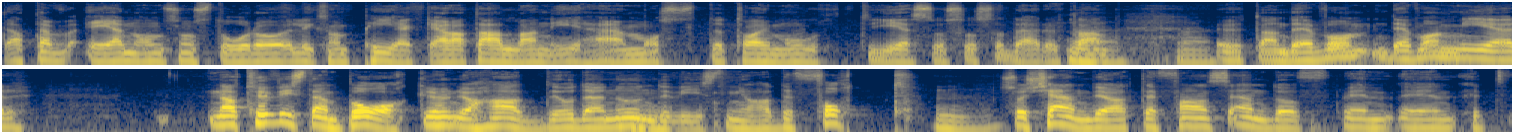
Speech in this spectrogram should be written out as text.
att det är någon som står och liksom pekar att alla ni här måste ta emot Jesus och sådär. Utan, nej, nej. utan det, var, det var mer naturligtvis den bakgrund jag hade och den mm. undervisning jag hade fått mm. så kände jag att det fanns ändå en, en, ett,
